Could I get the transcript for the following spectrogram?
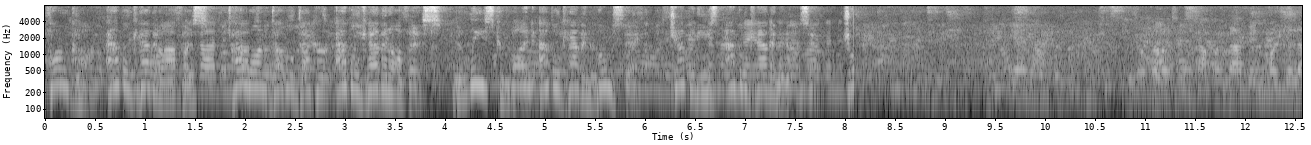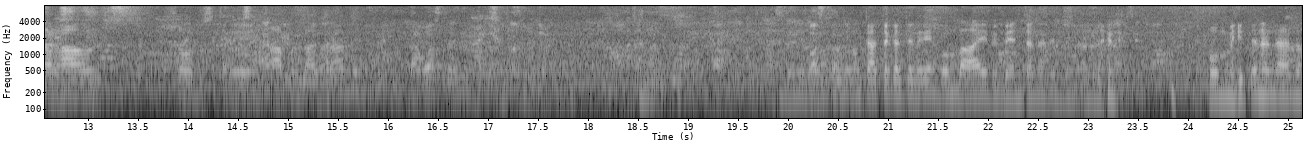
Hong Kong Apple Cabin Office, Taiwan Double Decker Apple Cabin Office, Belize Combined Apple Cabin Homestay, Japanese Apple Cabin Housing. Magtatagal talaga yung buong bahay, bibenta na rin yung ano yun. Homemade ano na ano.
